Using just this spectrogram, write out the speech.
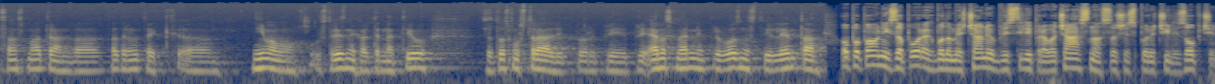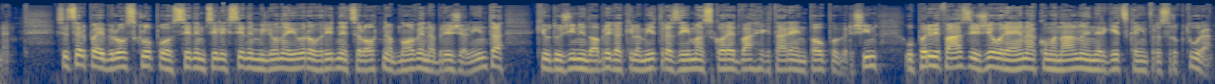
Sam smatram, da ta trenutek nimamo ustreznih alternativ. Zato smo ustrajali pri, pri enosmerni prevoznosti lenta. O popolnih zaporah bodo meščani obvestili pravočasno, so še sporočili z občine. Sicer pa je bilo v sklopu 7,7 milijona evrov vredne celotne obnove na brežja lenta, ki v dolžini dobrega kilometra zajema skoraj 2 hektarja in pol površin, v prvi fazi že urejena komunalno-energetska infrastruktura.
